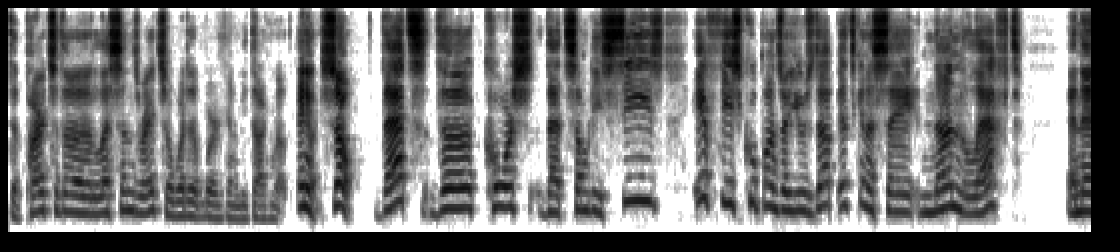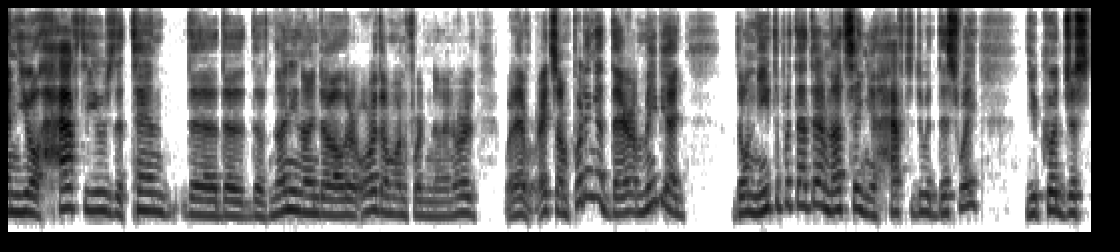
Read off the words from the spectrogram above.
the parts of the lessons right? So what we're going to be talking about. Anyway so that's the course that somebody sees. If these coupons are used up it's going to say none left and then you'll have to use the 10 the the the 99 dollar or the 149 or whatever right? So I'm putting it there. Maybe I don't need to put that there. I'm not saying you have to do it this way. You could just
